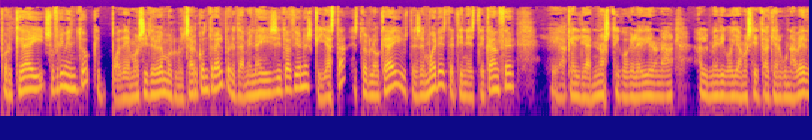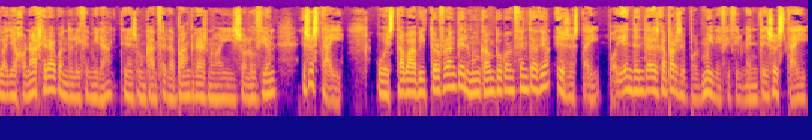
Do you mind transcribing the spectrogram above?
Porque hay sufrimiento que podemos y debemos luchar contra él, pero también hay situaciones que ya está, esto es lo que hay, usted se muere, usted tiene este cáncer, eh, aquel diagnóstico que le dieron al médico, ya hemos citado aquí alguna vez, Vallejo Nájera, cuando le dice, mira, tienes un cáncer de páncreas, no hay solución, eso está ahí. O estaba Víctor Frankel en un campo de concentración, eso está ahí. ¿Podía intentar escaparse? Pues muy difícilmente, eso está ahí.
